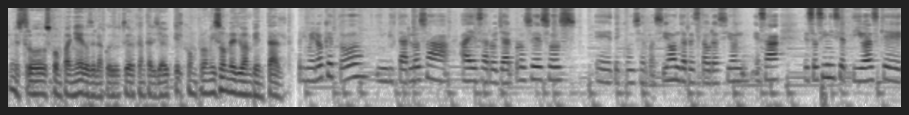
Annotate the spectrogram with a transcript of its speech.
nuestros compañeros del acueducto y alcantarillado, el compromiso medioambiental? Primero que todo, invitarlos a, a desarrollar procesos eh, de conservación, de restauración, esa, esas iniciativas que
